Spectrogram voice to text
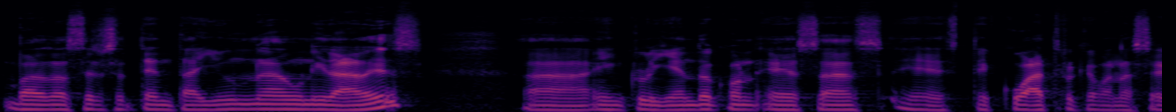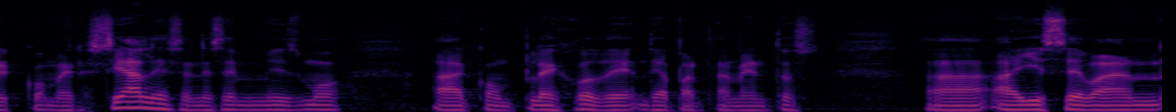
Van a ser 71 unidades Ah, incluyendo con esas este, cuatro que van a ser comerciales en ese mismo ah, complejo de, apartamentos. Ah, ahí se van,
